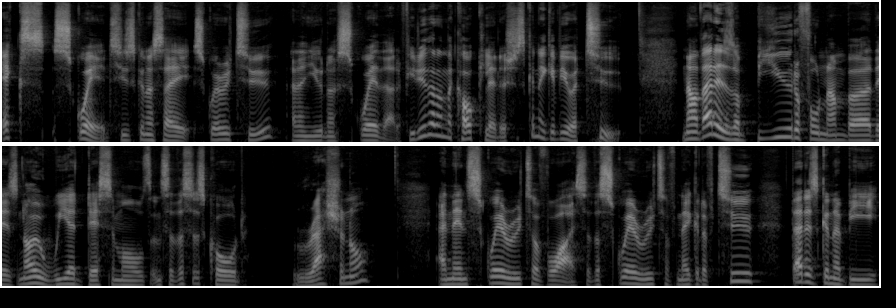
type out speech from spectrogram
x squared. So he's going to say square root 2 and then you're going to square that. If you do that on the calculator, it's just going to give you a 2. Now that is a beautiful number. There's no weird decimals. And so this is called rational. And then square root of y. So the square root of negative 2, that is going to be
